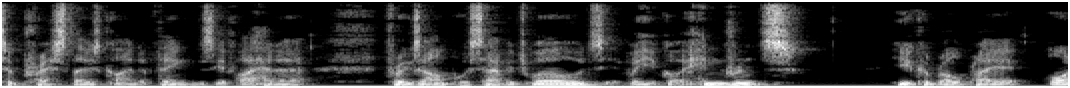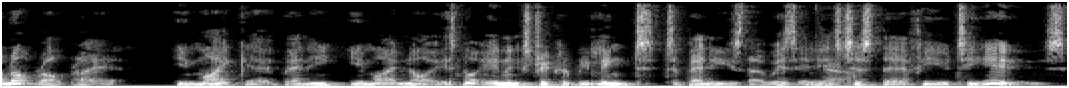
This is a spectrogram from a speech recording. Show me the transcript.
to press those kind of things. If I had a, for example, Savage Worlds where you've got a hindrance, you could role play it or not role play it. You might get a Benny, you might not. It's not inextricably linked to Bennies though, is it? It's just there for you to use.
